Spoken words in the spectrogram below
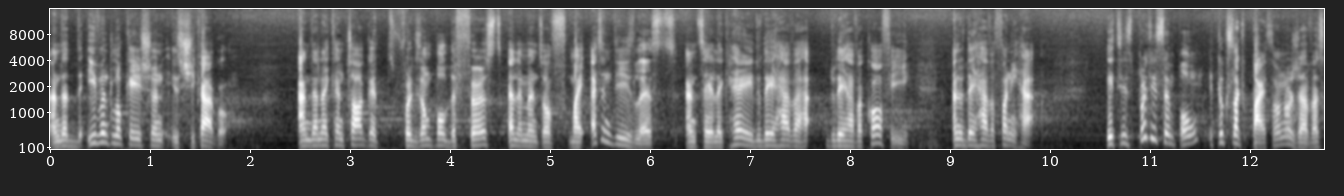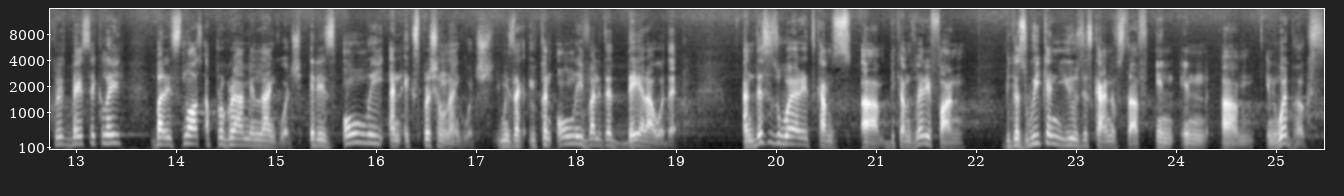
and that the event location is Chicago. And then I can target, for example, the first element of my attendees list and say like, hey, do they have a, do they have a coffee? And do they have a funny hat? It is pretty simple. It looks like Python or JavaScript, basically, but it's not a programming language. It is only an expression language. It means that you can only validate data with it. And this is where it comes, um, becomes very fun, because we can use this kind of stuff in, in, um, in webhooks.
